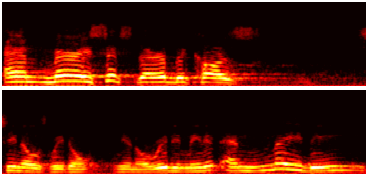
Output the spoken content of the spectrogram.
And Mary sits there because she knows we don't, you know, really mean it, and maybe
